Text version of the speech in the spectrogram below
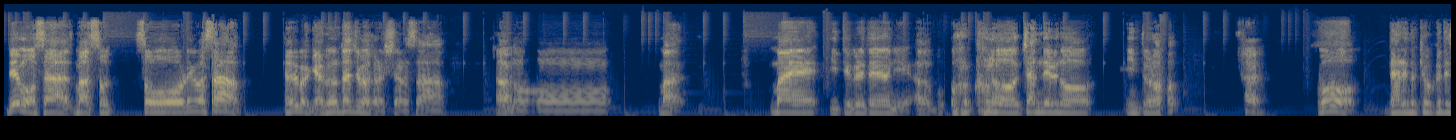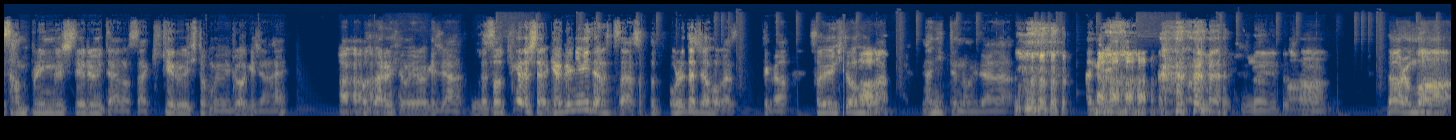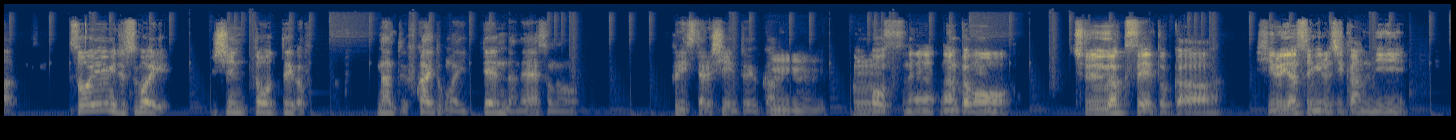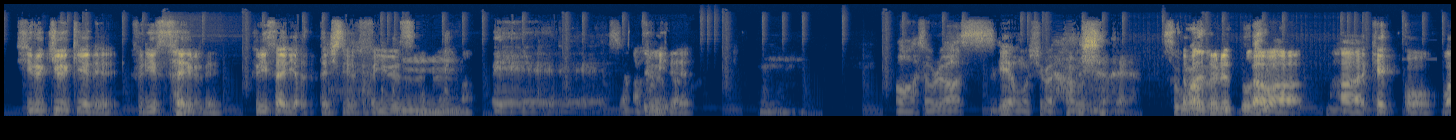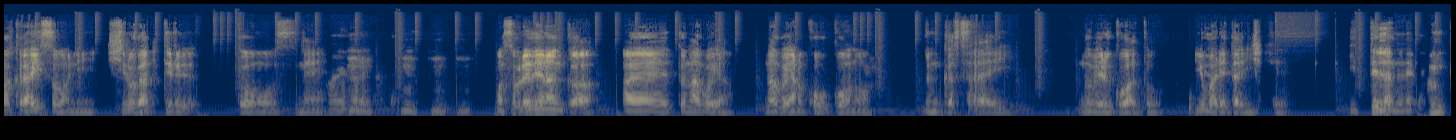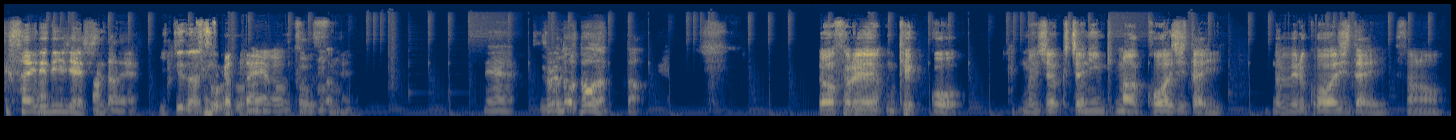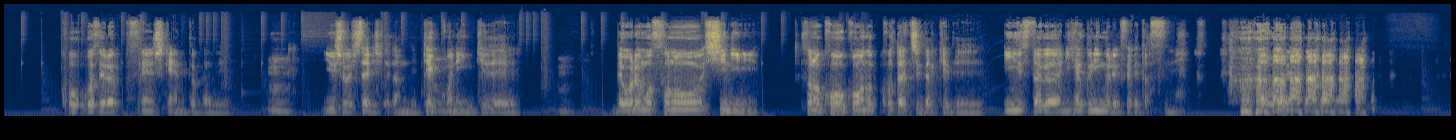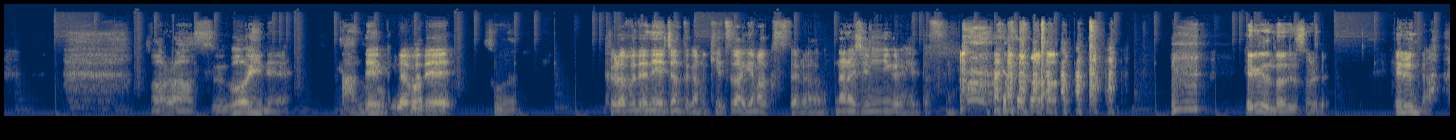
でもさ、まあ、そ、それはさ、例えば逆の立場からしたらさ、あのーまあ、前言ってくれたように、あの、ぼ このチャンネルのイントロはい。を誰の曲でサンプリングしてるみたいなのさ、聞ける人もいるわけじゃない？わかる人もいるわけじゃん。そっちからしたら逆に見たらさ、そ俺たちの方が、ってか、そういう人の方あが、何言ってんのみたいな だからまあ、そういう意味ですごい浸透っていうか、なんていう深いところまで行ってんだね、その、フリースタイルシーンというか。に。うん。うんそうっすね。なんかもう、中学生とか、昼休みの時間に、昼休憩でフリースタイルで、フリースタイルやったりしてるとか言うっすもんうんね、今。えーやってるんだ遊びで。うんああ、それはすげえ面白い話だね。そこまでバトルとかは、うんはい、結構若い層に広がってると思うっすね。はいはい。うんうんうんまあ、それでなんか、えーっと、名古屋名古屋の高校の文化祭、ノベルコアと呼ばれたりして、言ってたんだね。文化祭で DJ してたね。言ってたね、そうだそそうですね。ねそれどうどうだった？いや、それも結構、めちゃくちゃ人気。まあ、コア自体、ノベルコア自体、その、高校生ラップ選手権とかでうん。優勝したりしてたんで、結構人気で、うんで、俺もその日に、その高校の子たちだけで、インスタが200人ぐらい増えたっすね。あら、すごいね。あで、クラブで、、そうだね。クラブで姉ちゃんとかのケツ上げまくってたら、70人ぐらい減ったっすね。減るんだね、それ。減るんだ。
